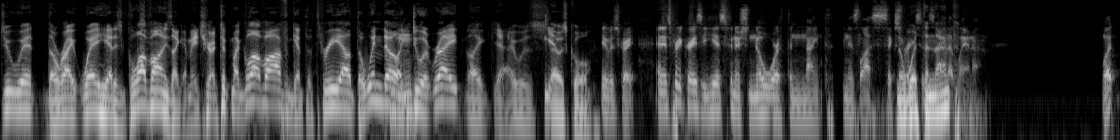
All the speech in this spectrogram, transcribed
do it the right way. He had his glove on. He's like, I made sure I took my glove off and get the three out the window, like do it right. Like, yeah, it was Mm-hmm. Yeah. that was cool. It was great. And it's pretty crazy. He has finished no worth the ninth in his last six No worth races the ninth? at Atlanta. What?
